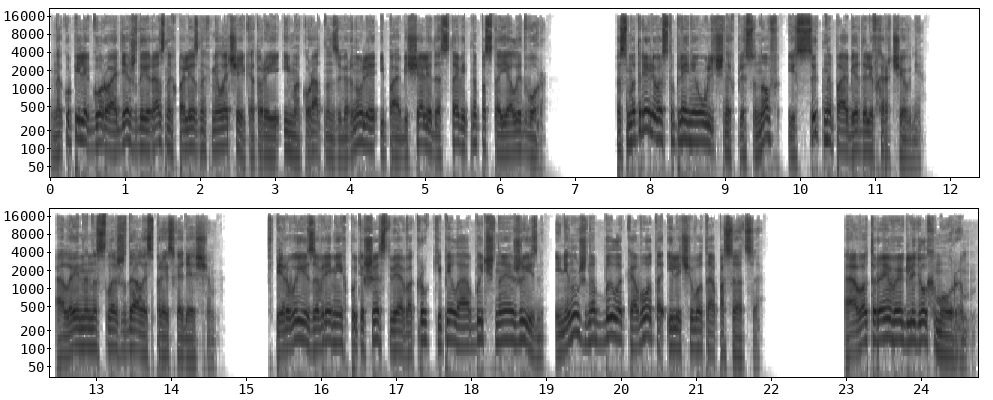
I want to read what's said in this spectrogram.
накупили гору одежды и разных полезных мелочей, которые им аккуратно завернули и пообещали доставить на постоялый двор. Посмотрели выступления уличных плясунов и сытно пообедали в харчевне. Алэйна наслаждалась происходящим. Впервые за время их путешествия вокруг кипела обычная жизнь, и не нужно было кого-то или чего-то опасаться. А вот Рэй выглядел хмурым.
